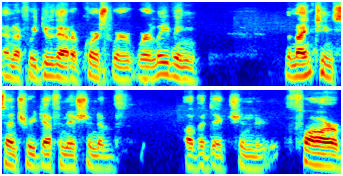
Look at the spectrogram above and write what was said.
and if we do that of course we're we're leaving the 19th century definition of of addiction far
